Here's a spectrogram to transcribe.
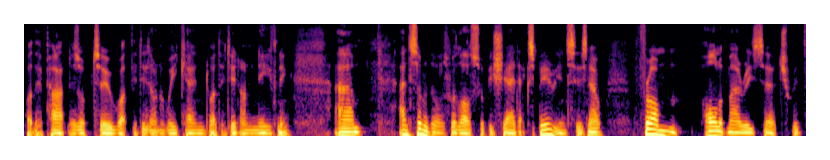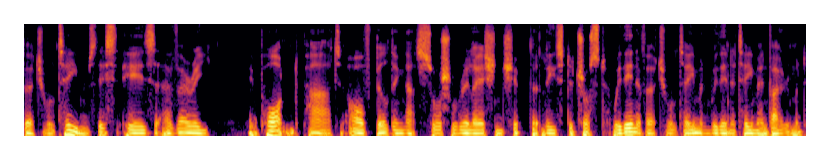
what their partner's up to, what they did on a weekend, what they did on an evening. Um, and some of those will also be shared experiences. Now, from all of my research with virtual teams, this is a very important part of building that social relationship that leads to trust within a virtual team and within a team environment.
